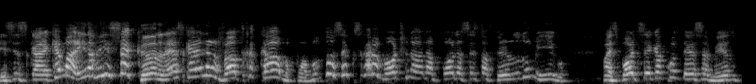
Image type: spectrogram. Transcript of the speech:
Esses caras, que a Marina vem secando, né? Esse cara não volta, calma, pô. Vamos torcer que os caras voltem na, na pós da sexta-feira no domingo. Mas pode ser que aconteça mesmo.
